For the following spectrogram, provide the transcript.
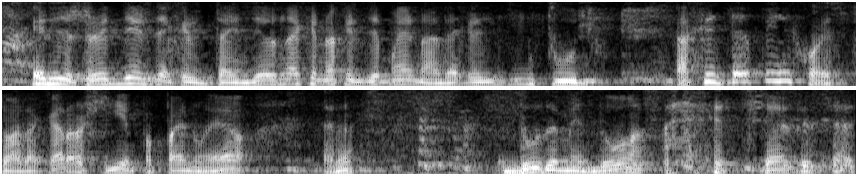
mais. Ele diz, ele deixa de acreditar em Deus, não é que não acredita mais em nada, acredita em tudo. Acredita em qual? A história da carochinha, Papai Noel, entendeu? Duda Mendonça, etc, etc.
